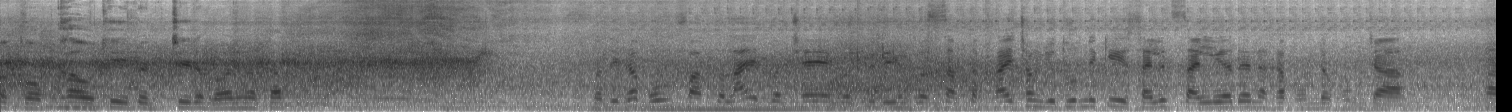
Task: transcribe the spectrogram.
ประกอบเข้าที่เป็นที่เรียบร้อยแล้วนะครับ สวัสดีครับผมฝากกดไลค์กดแชร์กดกระดิ่งกดซับสไครต์ช่อง YouTube นิกกี้สายลึกสายเรือด้วยนะครับ ผมเดี๋ยวผมจะอ่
